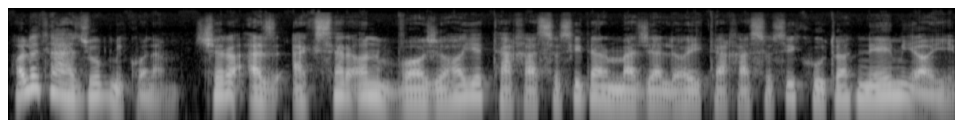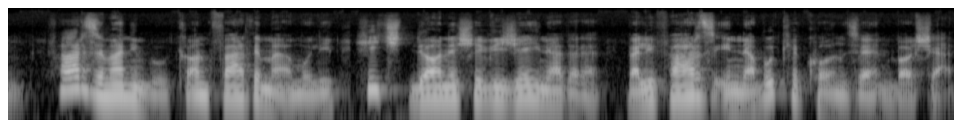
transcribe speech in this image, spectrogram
حالا تعجب می کنم چرا از اکثر آن واجه های تخصصی در مجله های تخصصی کوتاه نمی آییم فرض من این بود که آن فرد معمولی هیچ دانش ویژه‌ای ندارد ولی فرض این نبود که کنزن باشد.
